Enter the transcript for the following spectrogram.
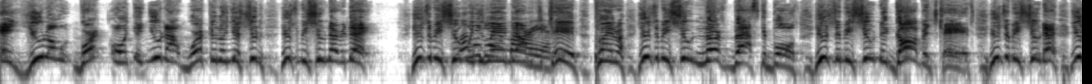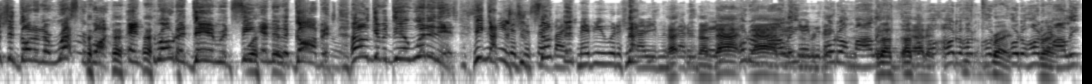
and you don't work on, you're not working on your shooting. You should be shooting every day. You should be shooting Let when you get laying down with your kid playing around. You should be shooting Nerf basketballs. You should be shooting at garbage cans. You should be shooting at, you should go to the restaurant and throw the damn receipt into the garbage. I don't give a damn what it is. He got to needed shoot something. Maybe you would have shot even That- better. now that- Hold on, that Molly. is Gave you that. Hold on, Molly. Well, Hold on, that is- hold on, hold on, Right, hold on, hold on, right. Molly.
